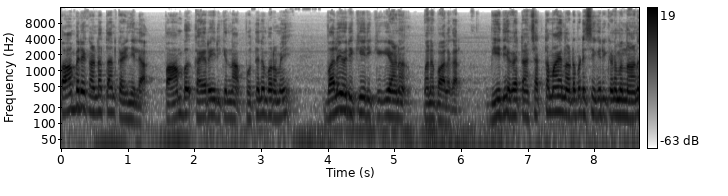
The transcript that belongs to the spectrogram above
പാമ്പിനെ കണ്ടെത്താൻ കഴിഞ്ഞില്ല. പാമ്പ് കയറിയിരിക്കുന്ന പൊത്തിനു പുറമെ വലയൊരുക്കിയിരിക്കുകയാണ് വനപാലകർ. ഭീതി അകറ്റാൻ ശക്തമായ നടപടി സ്വീകരിക്കണമെന്നാണ്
